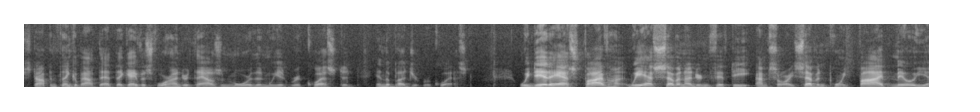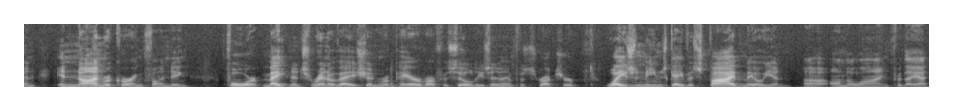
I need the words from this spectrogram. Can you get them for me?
stop and think about that, they gave us 400,000 more than we had requested in the budget request. We did ask 500, we asked 750, I'm sorry, 7.5 million in non-recurring funding for maintenance, renovation, repair of our facilities and infrastructure. Ways and Means gave us 5 million uh, on the line for that.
